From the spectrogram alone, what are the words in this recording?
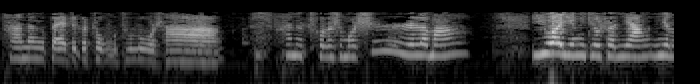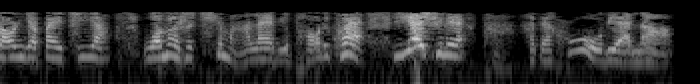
他能在这个中途路上还能出了什么事了吗？月英就说：“娘，你老人家别急呀，我们是骑马来的，跑得快，也许呢，他还在后边呢。”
